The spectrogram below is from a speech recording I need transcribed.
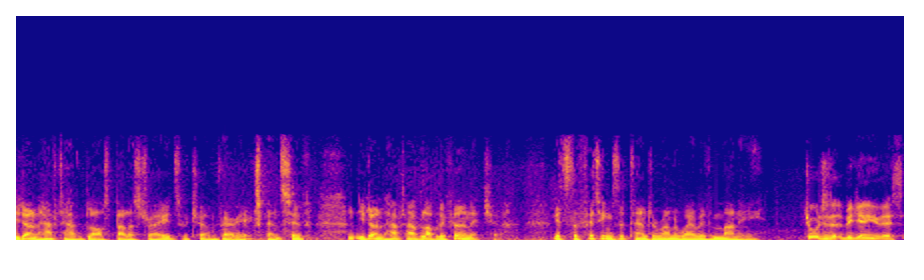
You don't have to have glass balustrades, which are very expensive. You don't have to have lovely furniture. It's the fittings that tend to run away with the money. George is at the beginning of this.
